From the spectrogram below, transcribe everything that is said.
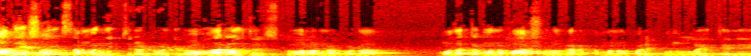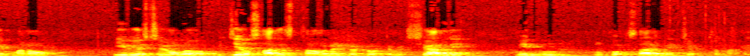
ఆ దేశానికి సంబంధించినటువంటి వ్యవహారాలు తెలుసుకోవాలన్నా కూడా మొదట మన భాషలో కనుక మనం పరిపూర్ణులైతేనే మనం ఈ విషయంలో విజయం సాధిస్తామనేటటువంటి విషయాన్ని మీకు ఇంకొకసారి నేను చెప్తున్నాను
